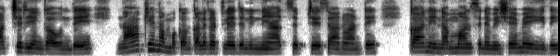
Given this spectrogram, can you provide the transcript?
ఆశ్చర్యంగా ఉంది నాకే నమ్మకం కలగట్లేదు నిన్ను యాక్సెప్ట్ చేశాను అంటే. కానీ నమ్మాల్సిన విషయమే ఇది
